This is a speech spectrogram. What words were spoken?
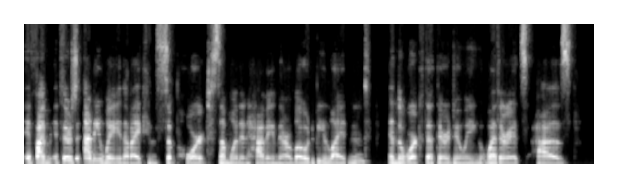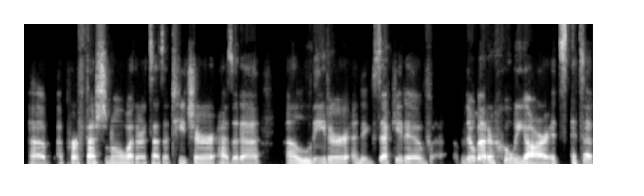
if i'm if there's any way that i can support someone in having their load be lightened in the work that they're doing whether it's as a, a professional whether it's as a teacher as a, a leader an executive no matter who we are it's it's a,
